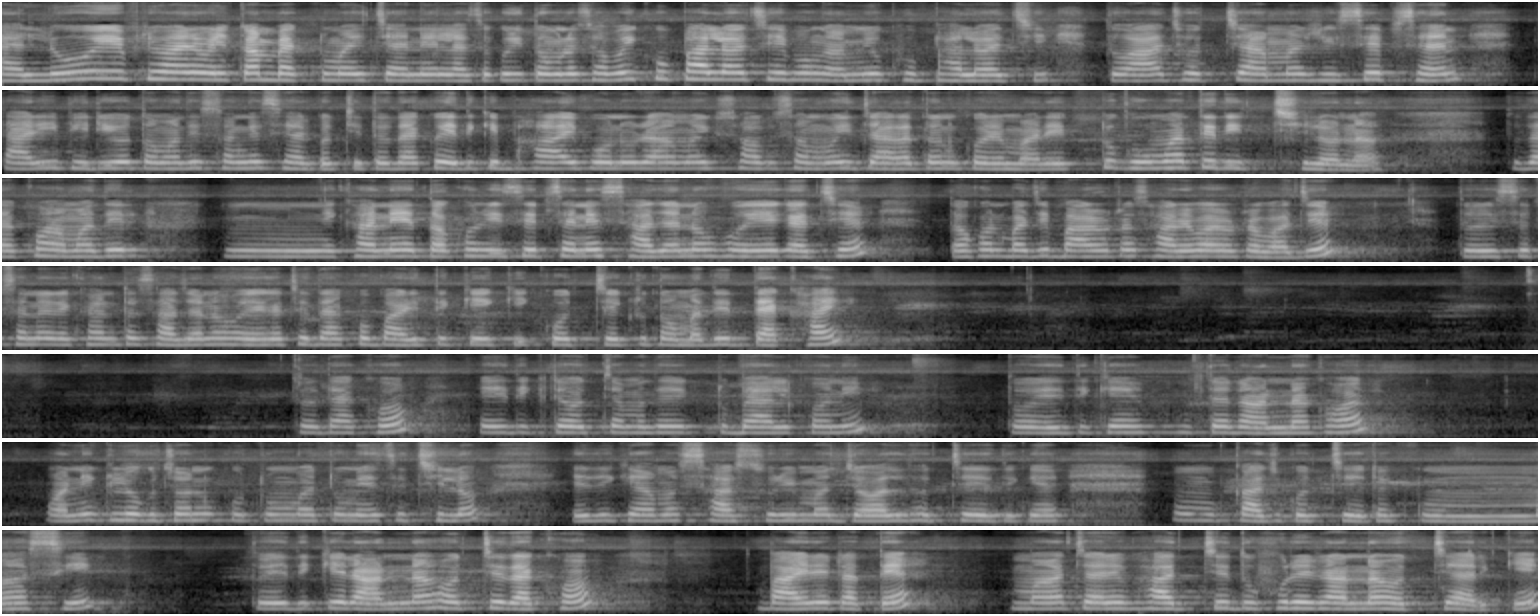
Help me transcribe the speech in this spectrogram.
Hello everyone, welcome back to my channel. আশা করি তোমরা সবাই খুব ভালো আছি এবং আমিও খুব ভালো আছি। তো আজ হচ্ছে আমার রিসেপশান, তারই ভিডিও তোমাদের সঙ্গে শেয়ার করছি। তো দেখো, এদিকে ভাই বোনরা আমায় সব সময় জ্বালাতন করে মারে, একটু ঘুমাতে দিচ্ছিল না। তো দেখো, আমাদের এখানে তখন রিসেপশানে সাজানো হয়ে গেছে। তখন বাজে বারোটা, সাড়ে বারোটা বাজে। তো রিসেপশানের এখানটা সাজানো হয়ে গেছে। দেখো, বাড়িতে কে কী করছে একটু তোমাদের দেখায় তো দেখো, এই দিকটা হচ্ছে আমাদের একটু ব্যালকনি তো এইদিকে একটা রান্নাঘর। অনেক লোকজন কুটুম বাটুম এসেছিল। এদিকে আমার শাশুড়ি মা জল হচ্ছে এদিকে কাজ করছে এটা মাসি। তো এদিকে রান্না হচ্ছে দেখো, বাইরেটাতে। মাছ আরে ভাজছে দুপুরে রান্না হচ্ছে আর কি।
